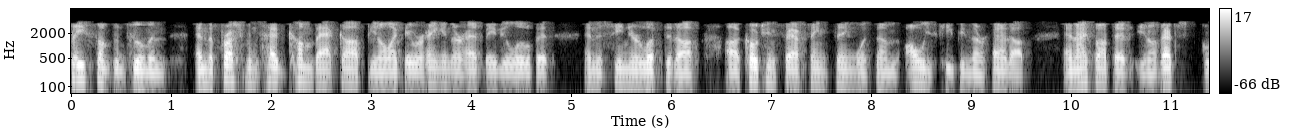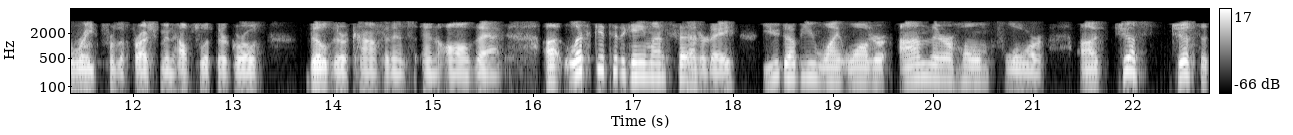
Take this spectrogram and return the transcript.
say something to him and and the freshman's head come back up, you know, like they were hanging their head maybe a little bit, and the senior lifted up. Uh, coaching staff, same thing with them, always keeping their head up. And I thought that, you know, that's great for the freshmen, helps with their growth, build their confidence, and all that. Uh, let's get to the game on Saturday. UW Whitewater on their home floor. Uh, just just a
